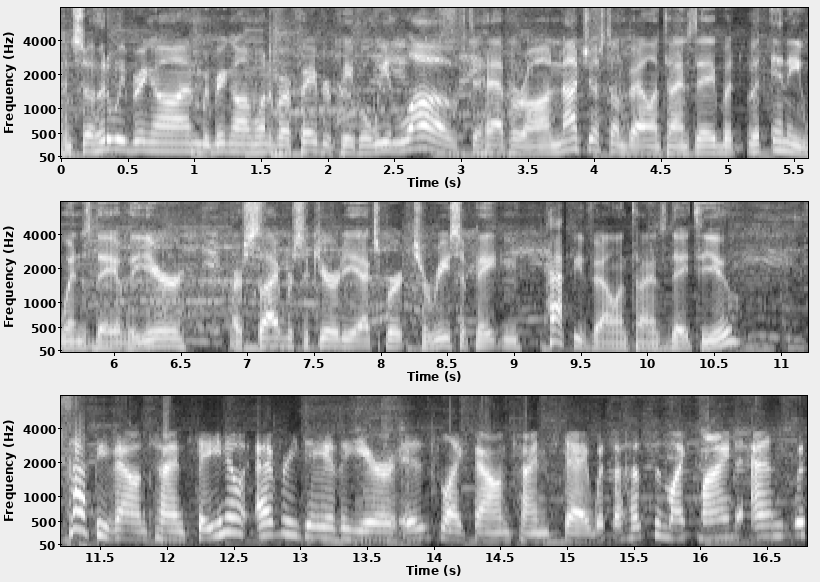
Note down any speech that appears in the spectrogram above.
And so, who do we bring on? We bring on one of our favorite people. We love to have her on, not just on Valentine's Day, but, but any Wednesday of the year. Our cybersecurity expert, Theresa Payton. Happy Valentine's Day to you. Happy Valentine's Day. You know, every day of the year is like Valentine's Day with a husband like mine and with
